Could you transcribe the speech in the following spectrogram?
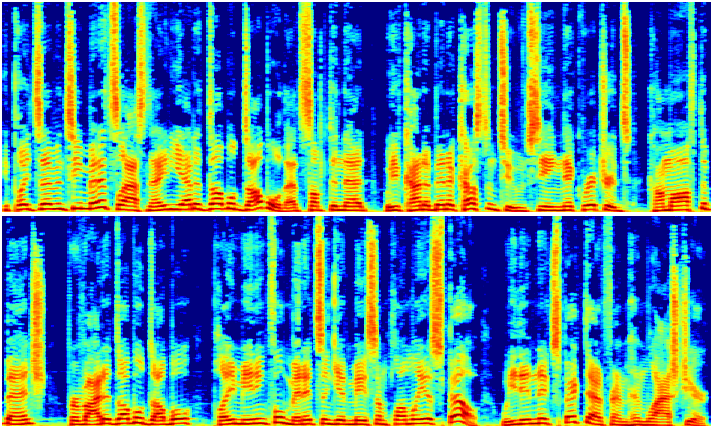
He played 17 minutes last night. He had a double double. That's something that we've kind of been accustomed to seeing Nick Richards come off the bench, provide a double double, play meaningful minutes, and give Mason Plumlee a spell. We didn't expect that from him last year.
